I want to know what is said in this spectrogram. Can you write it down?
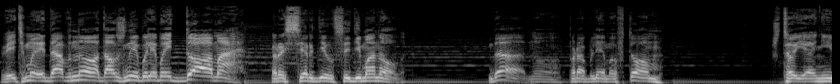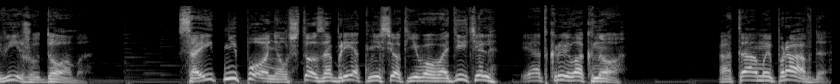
Ведь мы давно должны были быть дома!» — рассердился демонолог. «Да, но проблема в том, что я не вижу дома». Саид не понял, что за бред несет его водитель, и открыл окно. А там и правда.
